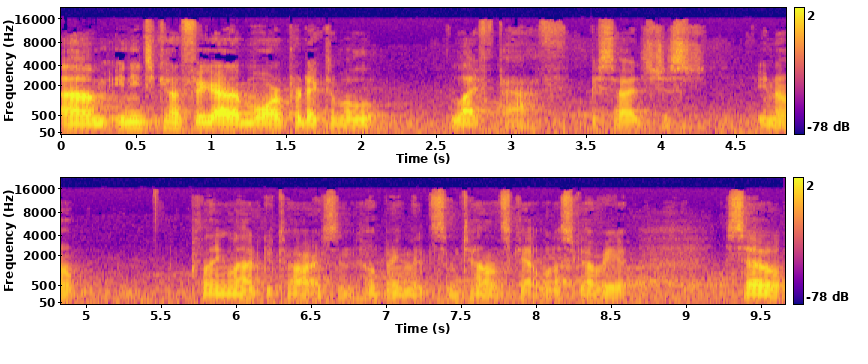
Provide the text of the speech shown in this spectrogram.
Um, you need to kind of figure out a more predictable life path besides just, you know, playing loud guitars and hoping that some talent scout will discover you. So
